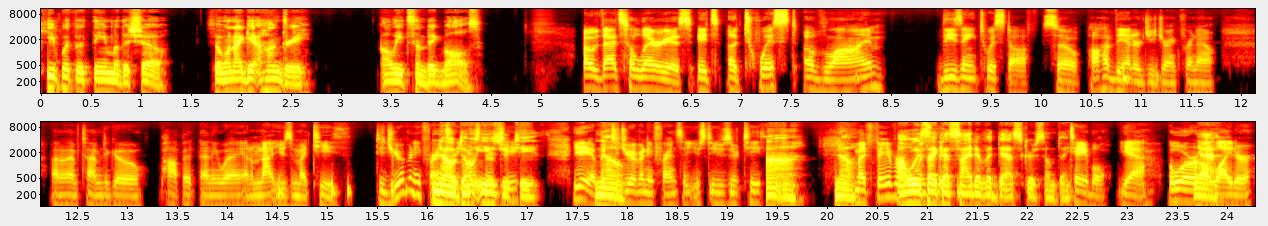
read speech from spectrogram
keep with the theme of the show. So when I get hungry, I'll eat some big balls. Oh, that's hilarious. It's a twist of lime. These ain't twist off. So I'll have the energy drink for now. I don't have time to go pop it anyway, and I'm not using my teeth. Did you have any friends? no, don't use your teeth. Yeah, yeah, but No. did you have any friends that used to use their teeth? Uh uh No. My favorite Always was like a side of a desk or something. table, yeah, or Yeah. a lighter.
